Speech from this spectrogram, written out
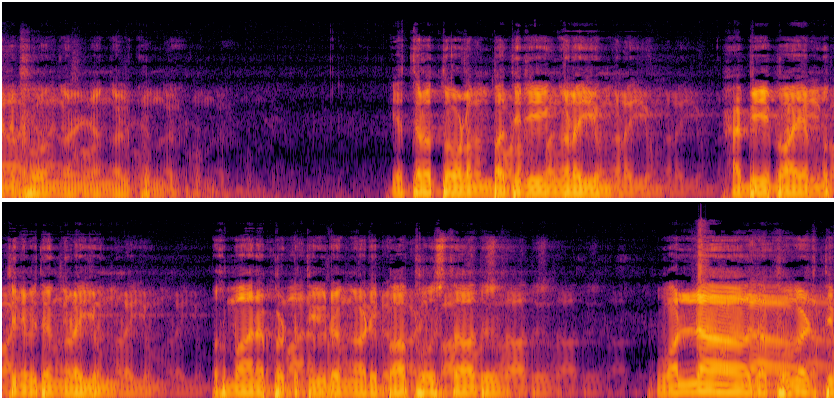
അനുഭവങ്ങൾ ഞങ്ങൾക്കുണ്ട് എത്രത്തോളം ബദിരീങ്ങളെയും ഹബീബായ മുത്തിനിവിധങ്ങളെയും ബഹുമാനപ്പെട്ട തീവരങ്ങാടി ബാപ്പു ഉസ്താദ് വല്ലാതെ പുകഴ്ത്തി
